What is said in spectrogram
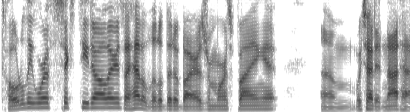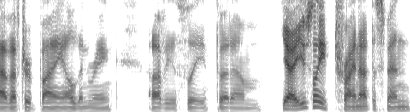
totally worth sixty dollars. I had a little bit of buyer's remorse buying it, um, which I did not have after buying Elden Ring, obviously. But um, yeah, I usually try not to spend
